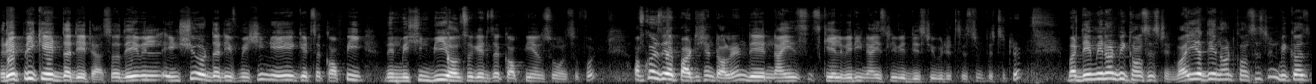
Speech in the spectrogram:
replicate the data. So they will ensure that if machine A gets a copy then machine B also gets a copy and so on and so forth. Of course they are partition tolerant, they nice scale very nicely with distributed systems etc. But they may not be consistent. Why are they not consistent? Because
